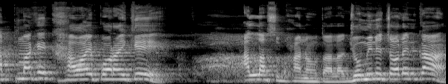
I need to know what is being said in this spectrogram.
আপনাকে খাওয়ায় পড়ায় কে? আল্লাহ সুবহানাহু তাআলা। জমিনে চলেন কার?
